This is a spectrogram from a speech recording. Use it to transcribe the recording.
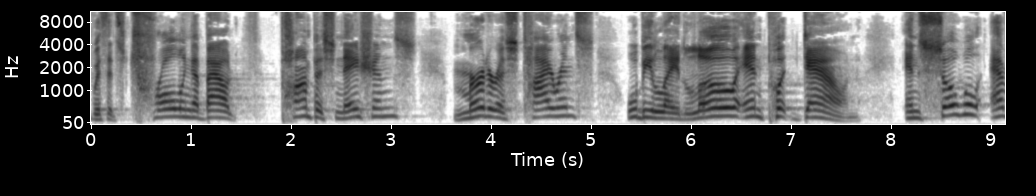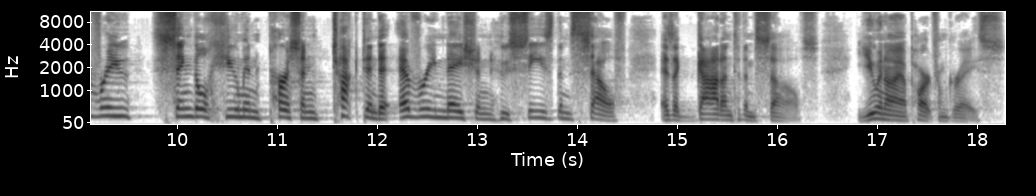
with its trolling about, pompous nations, murderous tyrants will be laid low and put down. And so will every single human person tucked into every nation who sees themselves as a God unto themselves. You and I apart from grace.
